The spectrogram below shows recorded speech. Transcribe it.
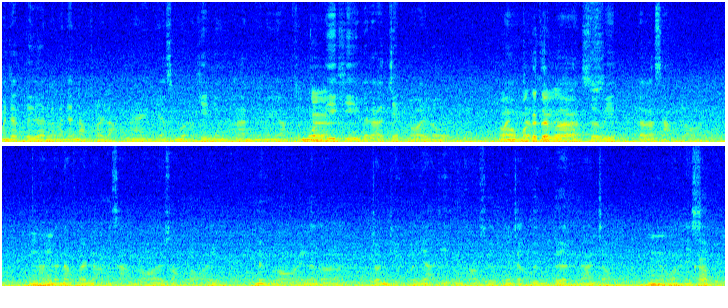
มันจะเตือนแล้วมันจะนับถอยหลังให้อย่างสมมติเมื่อกี้หนึ่งพันใช่ไหมครับ สมมติเออพี่ขี่ไปแล้วเจ็ดร้อยโลอ๋อมันก็จะเหลือขึ้ว่าเซอร์วิสแล้วก็สามร้อยอือฮึแล้วนับถอยหลังสามร้อยสองร้อยหนึ่งร้อยแล้วก็จนถึงระยะที่ต้องเข้าเซอร์วิสมันจะขึ้นเตือนหน้าจออืมว่าให้คเซรัอบร์วิส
